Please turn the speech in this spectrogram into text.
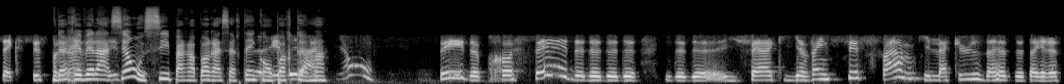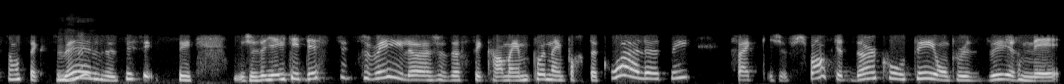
sexistes. De racistes, révélation aussi par rapport à certains de comportements. révélations, de procès, de, de, de, de, il fait qu'il y a 26 femmes qui l'accusent d'agression sexuelle. Sais, c'est, c'est, je veux dire, il a été destitué, là. Je veux dire, c'est quand même pas n'importe quoi, là, tu sais. Fait que je, je pense que d'un côté, on peut se dire, mais,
